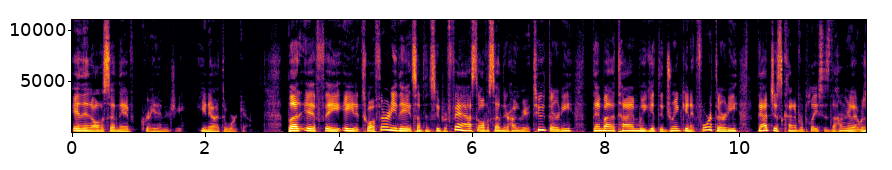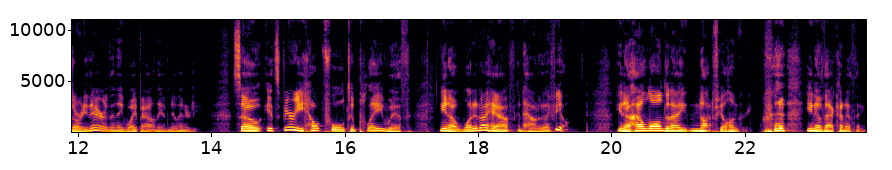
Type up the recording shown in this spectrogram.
And then all of a sudden they have great energy. you know, at the workout. But if they ate at 12:30, they ate something super fast. All of a sudden, they're hungry at 2:30. Then by the time we get the drink in at 4:30, that just kind of replaces the hunger that was already there. Then they wipe out and they have no energy. So it's very helpful to play with, you know, what did I have and how did I feel? You know, how long did I not feel hungry? you know, that kind of thing.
